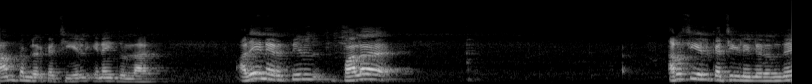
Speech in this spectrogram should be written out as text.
நாம் தமிழர் கட்சியில் இணைந்துள்ளார். அதே நேரத்தில் பல அரசியல் கட்சிகளிலிருந்து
